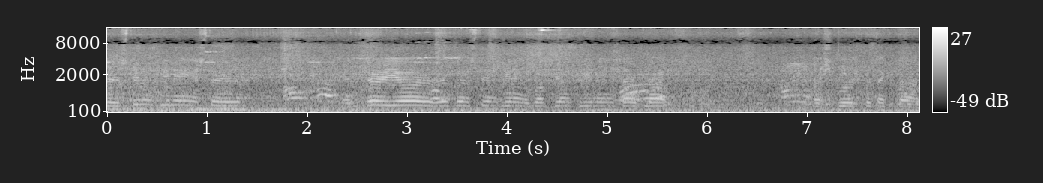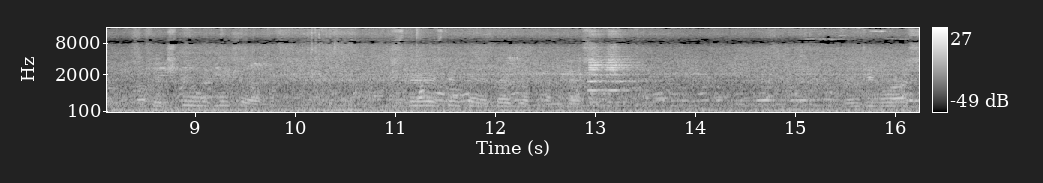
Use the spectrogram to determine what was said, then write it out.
your steam cleaning, exterior, interior, aircon steam cleaning, vacuum cleaning, tire block, dashboard protector, package 2 inclusion, exterior steam cleaning, tire block, and gas. Engine wash,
